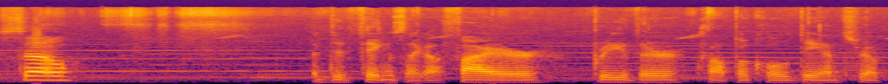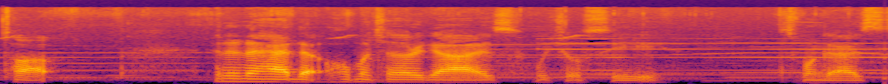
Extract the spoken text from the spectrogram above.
So I did things like a fire breather, tropical dancer up top, and then I had a whole bunch of other guys, which you'll see. This one guy's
